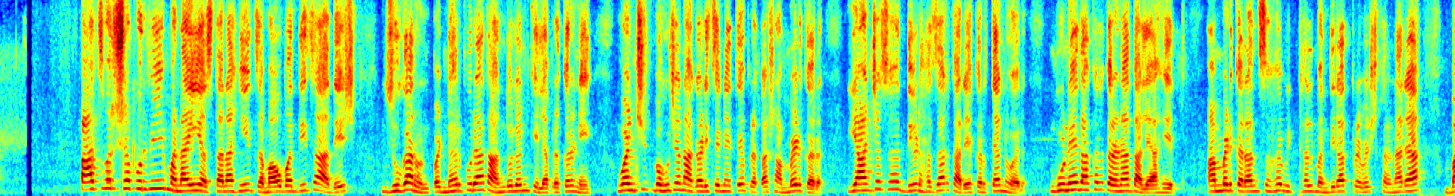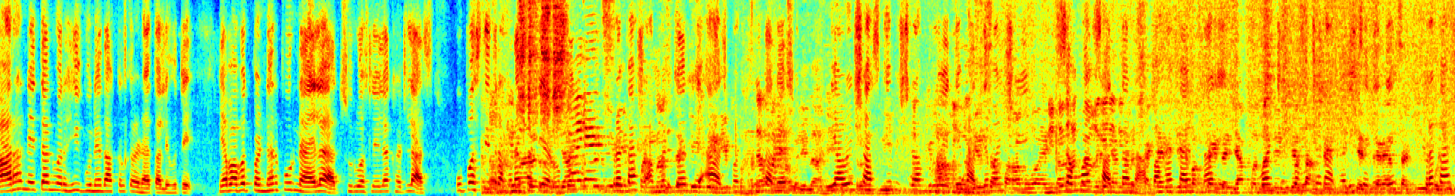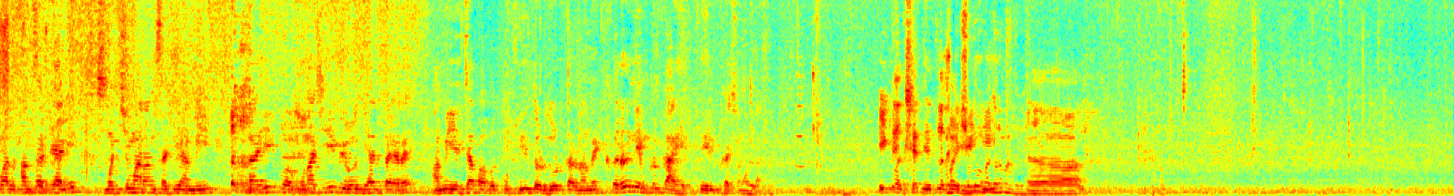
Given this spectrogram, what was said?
पाच वर्षापूर्वी मनाई असतानाही जमावबंदीचा आदेश झुगारून पंढरपुरात आंदोलन केल्याप्रकरणी वंचित बहुजन आघाडीचे नेते प्रकाश आंबेडकर यांच्यासह दीड हजार कार्यकर्त्यांवर गुन्हे दाखल करण्यात आले आहेत. आंबेडकरांसह विठ्ठल मंदिरात प्रवेश करणाऱ्या बारा नेत्यांवरही गुन्हे दाखल करण्यात आले होते. याबाबत पंढरपूर न्यायालयात सुरू असलेल्या खटल्यास उपस्थित राहण्यासाठी ॲडव्होकेट प्रकाश आंबेडकर हे आज पंढरपूर आले असून यावेळी शासकीय विश्रामगृह येथे माध्यमांशी संवाद साधताना पहा काय म्हणाले वंचित बहुजन आघाडीचे नेते शेतकऱ्यांसाठी प्रकाश आंबेडकर आणि मच्छीमारांसाठी आम्ही कुठलाही कुणाशीही विरोध घ्यायला तयार आहे आम्ही याच्याबाबत कुठलीही तडजोड करणार नाही खरं नेमकं काय आहे ते कशामुळे लागतं एक लक्षात घेतलं पाहिजे की अं,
